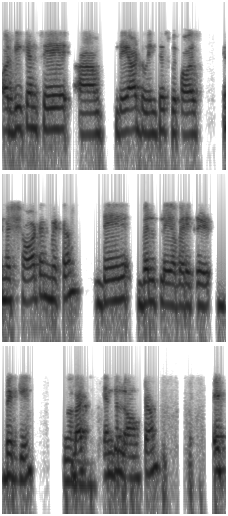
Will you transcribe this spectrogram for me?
or we can say um, they are doing this because in a short and midterm they will play a very great big game. But in the long term, it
